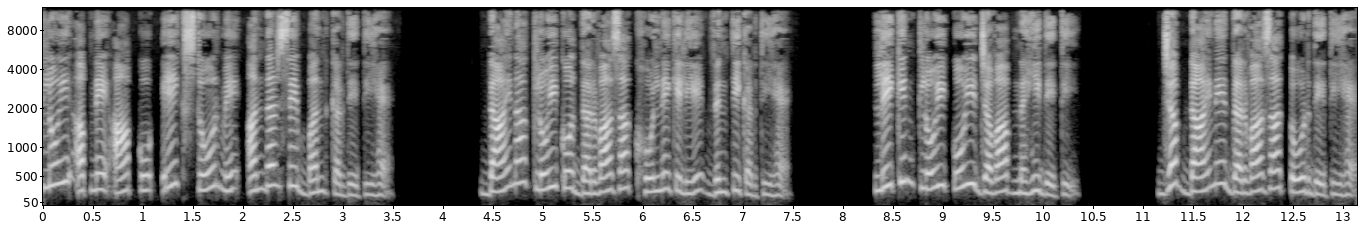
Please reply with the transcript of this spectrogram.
क्लोई अपने आप को एक स्टोर में अंदर से बंद कर देती है। डायना क्लोई को दरवाज़ा खोलने के लिए विनती करती है। लेकिन क्लोई कोई जवाब नहीं देती। जब डायने दरवाज़ा तोड़ देती है,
